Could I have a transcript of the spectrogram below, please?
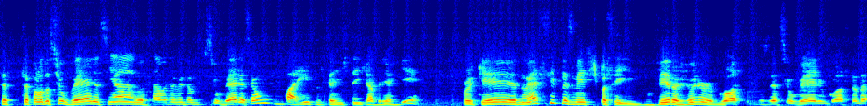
você falou do Silvério, assim, ah, gostava de ouvir do Silvério. Esse é um, um parênteses que a gente tem que abrir aqui, porque não é simplesmente, tipo assim, Vera Júnior gosta do Zé Silvério, gosta da,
